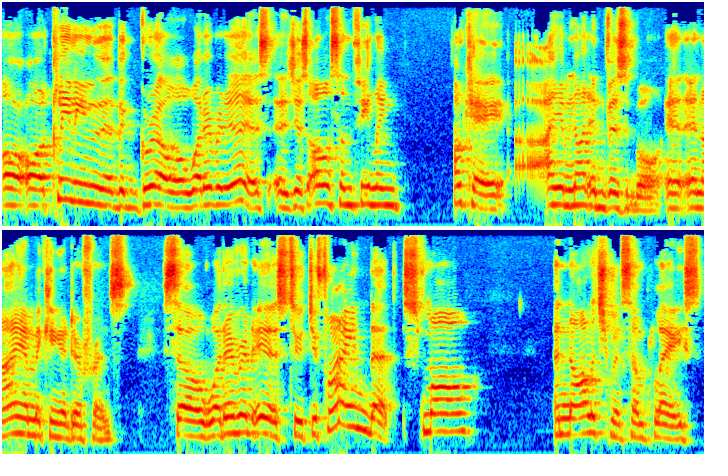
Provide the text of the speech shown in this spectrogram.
or, or cleaning the, the grill or whatever it is. It's just all of a sudden feeling okay, I am not invisible and, and I am making a difference. So whatever it is, to, to find that small acknowledgement someplace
